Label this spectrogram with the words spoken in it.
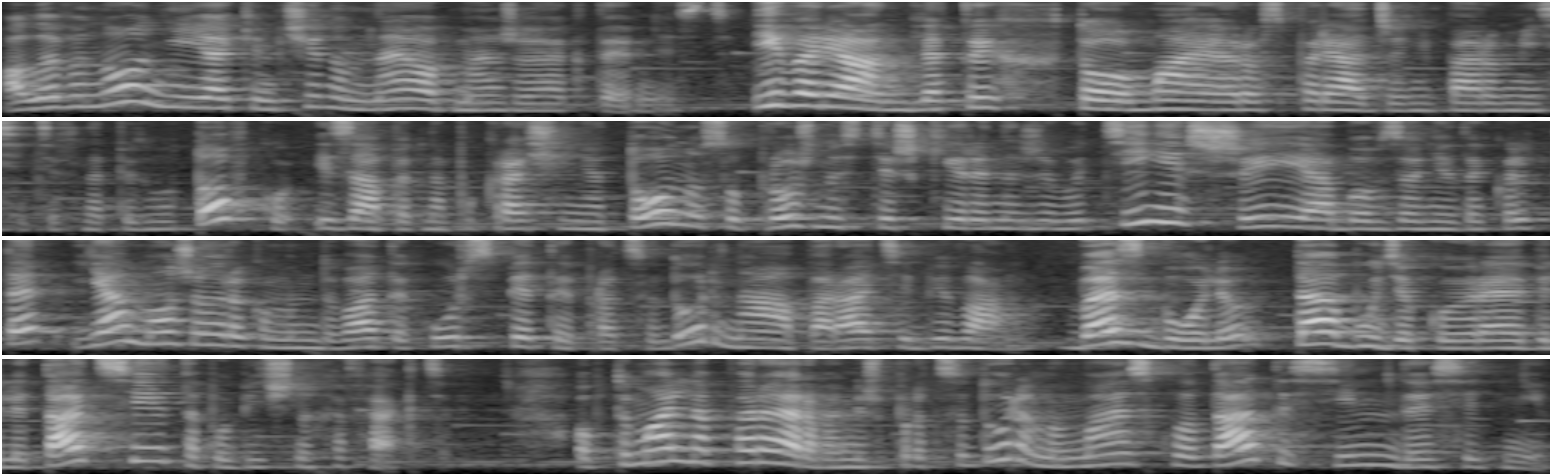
але воно ніяким чином не обмежує активність. І варіант для тих, хто має розпоряджені пару місяців на підготовку і запит на покращення тонусу, пружності шкіри на животі, шиї або в зоні декольте, я можу рекомендувати курс п'яти процедур на апараті Біван без болю та будь-якої реабілітації та побічних ефектів. Оптимальна перерва між процедурами має складати 7-10 днів.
